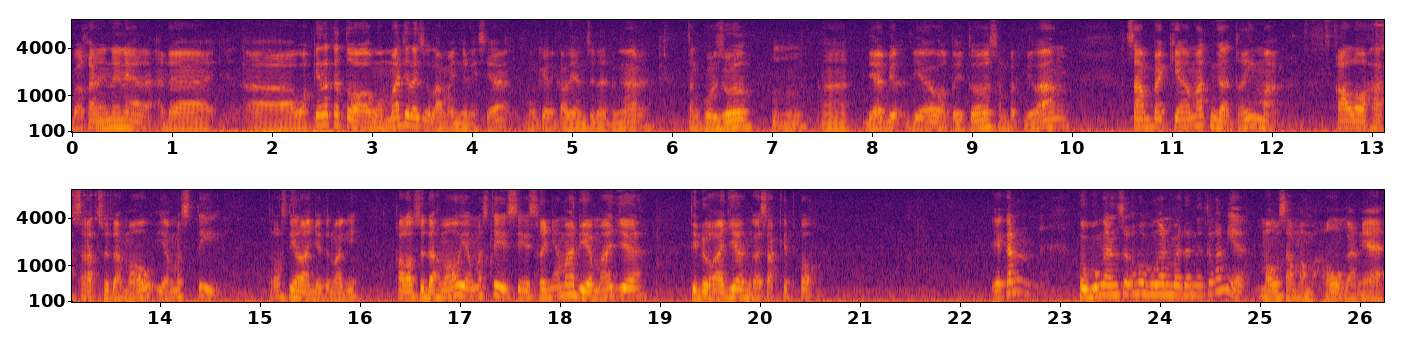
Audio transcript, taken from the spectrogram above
Bahkan ini nih ada, uh, wakil ketua umum Majelis Ulama Indonesia, mungkin kalian sudah dengar Tengku Zul. Mm-mm. Nah, dia dia waktu itu sempat bilang sampai kiamat nggak terima kalau hasrat sudah mau ya mesti. Terus dia lanjutin lagi, kalau sudah mau ya mesti si istrinya mah diam aja, tidur aja nggak sakit kok. Ya kan hubungan hubungan badan itu kan ya mau sama mau kan ya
